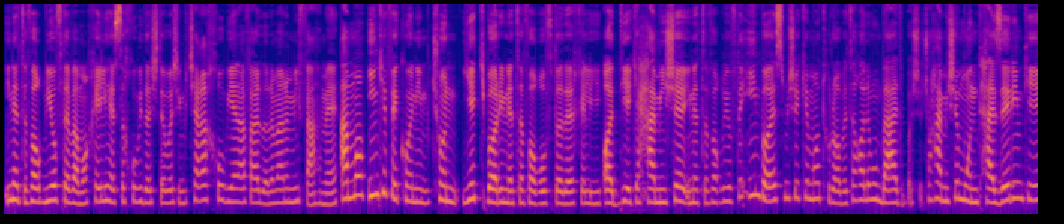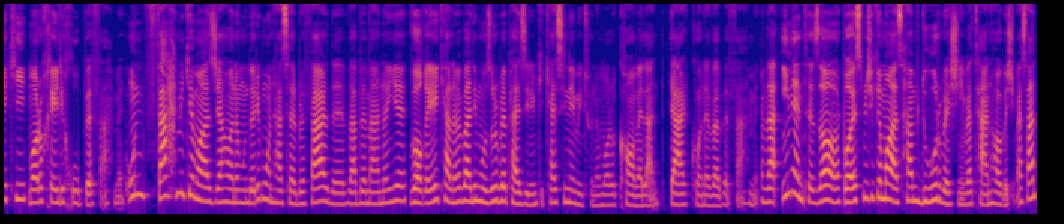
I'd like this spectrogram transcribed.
این اتفاق بیفته و ما خیلی حس خوبی داشته باشیم که چقدر خوب یه نفر داره منو می‌فهمه. اما این که فکر کنیم چون یک بار این اتفاق افتاده خیلی عادیه که همیشه این اتفاق بیفته این باعث میشه که ما تو رابطه حالمون بد باشه. چون همیشه منتظریم که یکی ما رو خیلی خوب بفهمه. اون فهمی که ما از جهانمون داریم منحصر به فرده و به معنای واقعی کلمه بعدی موضوع رو بپذیریم که کسی نمی‌تونه ما رو کاملا درک کنه و بفهمه. و این انتظار باعث میشه که ما از هم دور بشیم و تنها بشیم. اصلا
